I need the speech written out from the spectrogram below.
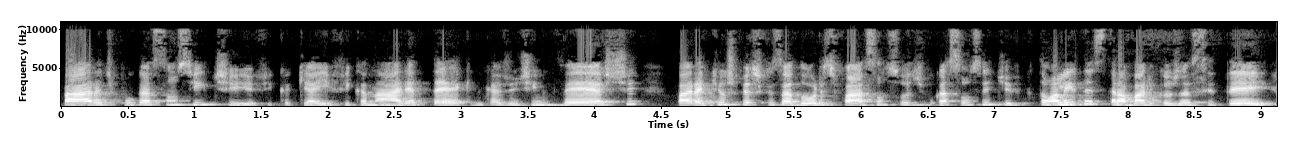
para divulgação científica, que aí fica na área técnica. A gente investe para que os pesquisadores façam sua divulgação científica. Então, além desse trabalho que eu já citei,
